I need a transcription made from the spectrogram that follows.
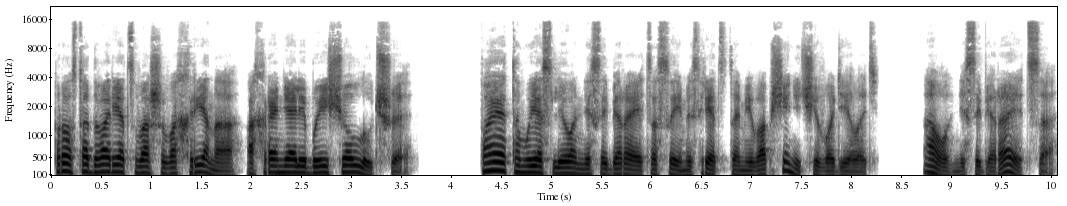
Просто дворец вашего хрена охраняли бы еще лучше. Поэтому, если он не собирается своими средствами вообще ничего делать, а он не собирается,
